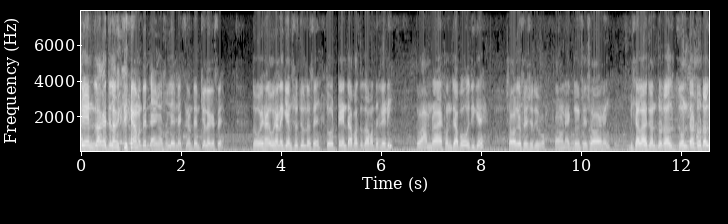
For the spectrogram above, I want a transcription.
টেন্ট লাগাইতে লাগাইতে আমাদের টাইম আসলে ম্যাক্সিমাম টাইম চলে গেছে। তো ওইখানে ওইখানে গেম শো চলতেছে। তো টেন্ট আপাতত আমাদের রেডি তো আমরা এখন যাব ওইদিকে। সবাইকে ফ্রেশ দেবো কারণ একদমই ফ্রেশ হওয়া নেই। বিশাল আয়োজন টোটাল জোনটা টোটাল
